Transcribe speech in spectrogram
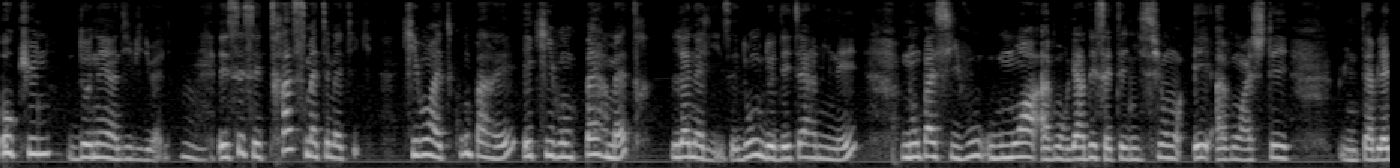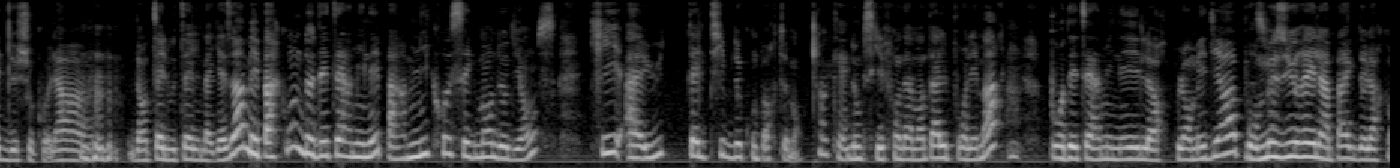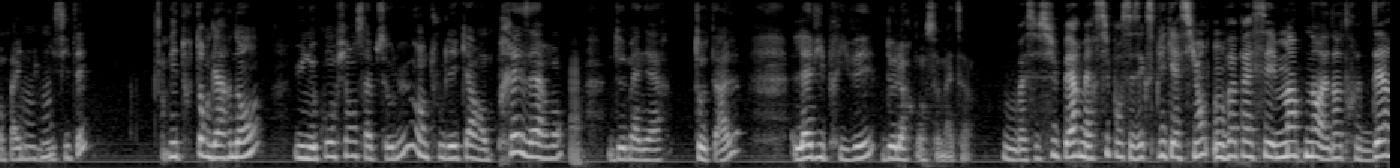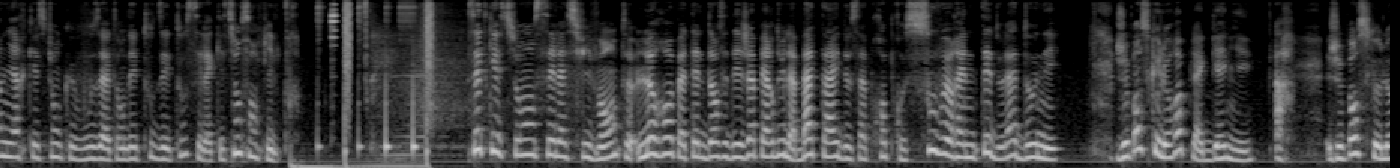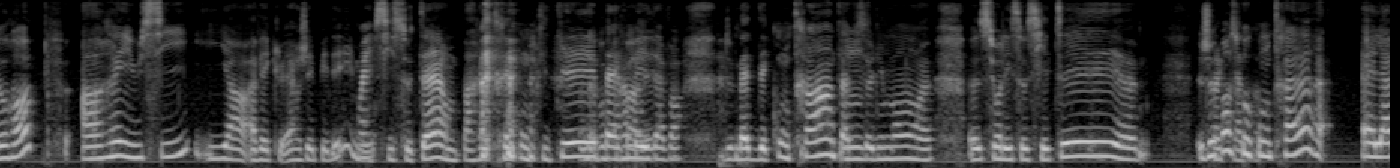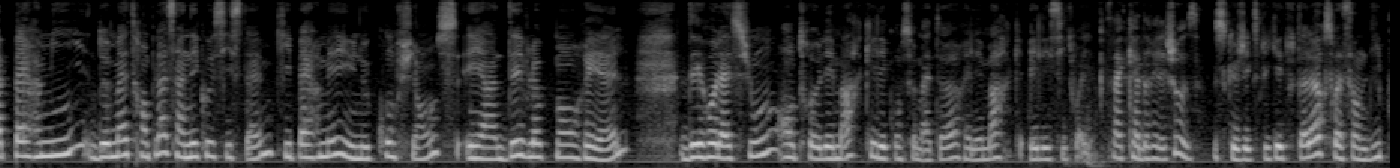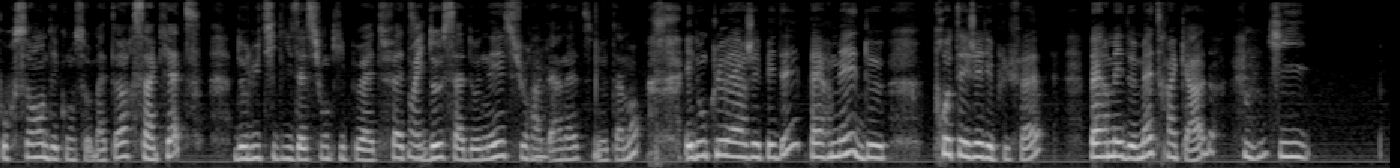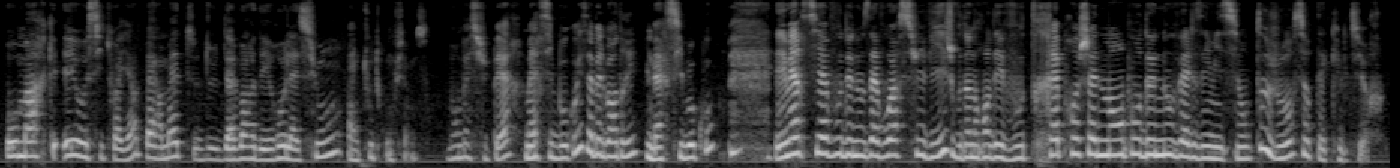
aucune donnée individuelle. Hmm. Et c'est ces traces mathématiques qui vont être comparées et qui vont permettre l'analyse et donc de déterminer, non pas si vous ou moi avons regardé cette émission et avons acheté une tablette de chocolat dans tel ou tel magasin, mais par contre de déterminer par micro-segment d'audience qui a eu tel type de comportement. Donc ce qui est fondamental pour les marques, pour déterminer leur plan média, pour mesurer l'impact de leur campagne mhm. publicité, mais tout en gardant une confiance absolue, en tous les cas en préservant de manière totale la vie privée de leurs consommateurs. bah c'est super, merci pour ces explications. On va passer maintenant à notre dernière question que vous attendez toutes et tous, c'est la question sans filtre. Cette question, c'est la suivante. L'Europe a-t-elle d'ores et déjà perdu la bataille de sa propre souveraineté de la donnée? Je pense que l'Europe l'a gagnée. Ah je pense que l'Europe a réussi, il y a, avec le RGPD, même si ce terme paraît très compliqué, permet d'avoir, de mettre des contraintes mm. absolument euh, euh, sur les sociétés. Euh, je pense qu'au contraire, elle a permis de mettre en place un écosystème qui permet une confiance et un développement réel des relations entre les marques et les consommateurs et les marques et les citoyens. Ça a cadré les choses. Ce que j'expliquais tout à l'heure, 70% des consommateurs s'inquiètent de l'utilisation qui peut être faite de sa donnée sur mmh. Internet notamment. Et donc le RGPD permet de protéger les plus faibles, permet de mettre un cadre mmh. qui aux marques et aux citoyens permettent d'avoir des relations en toute confiance. Bon, bah super. Merci beaucoup Isabelle Bordry. Merci beaucoup. Et merci à vous de nous avoir suivis. Je vous donne rendez-vous très prochainement pour de nouvelles émissions, toujours sur Tech Culture.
